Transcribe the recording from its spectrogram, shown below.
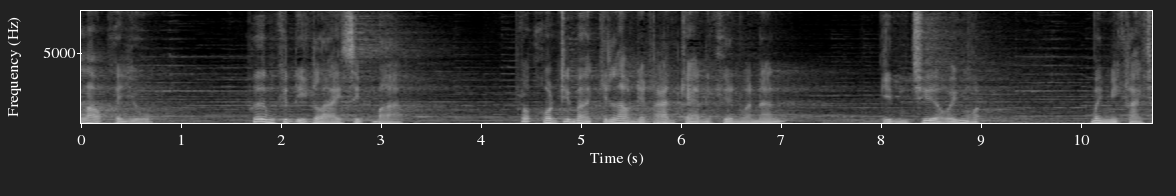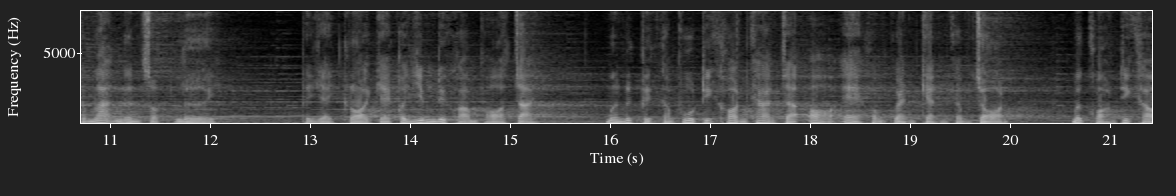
เหล้าแกอยู่เพิ่มขึ้นอีกหลายสิบบาท เพราะคนที่มากินเหล้าในร้านแกในคืนวันนั้น กินเชื่อไว้หมด ไม่มีใครชำระเงินสดเลย แต่ยายกลอยแกก็ยิ้มด้วยความพอใจ เมื่อนึกถึงคำพูดที่ค่อนข้างจะอ้อแอของแก่นแก่นกำจร เมื่อก่อนที่เขา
